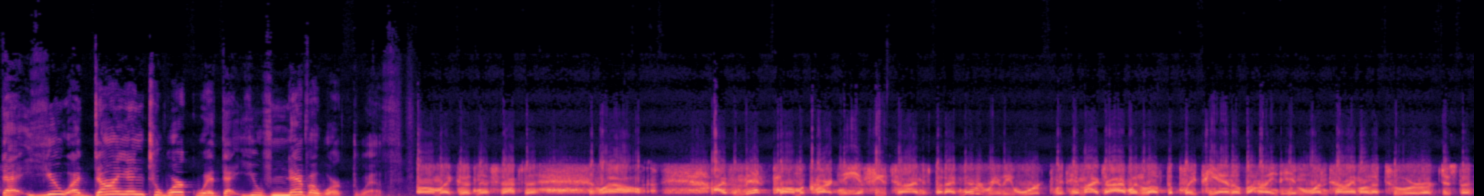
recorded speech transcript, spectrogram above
that you are dying to work with that you've never worked with? Oh my goodness, that's a wow. I've met Paul McCartney a few times, but I've never really worked with him. I, I would love to play piano behind him one time on a tour or just a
